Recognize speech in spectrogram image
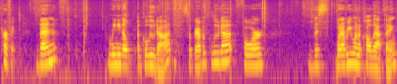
Perfect. Then we need a, a glue dot. So grab a glue dot for this, whatever you want to call that thing.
